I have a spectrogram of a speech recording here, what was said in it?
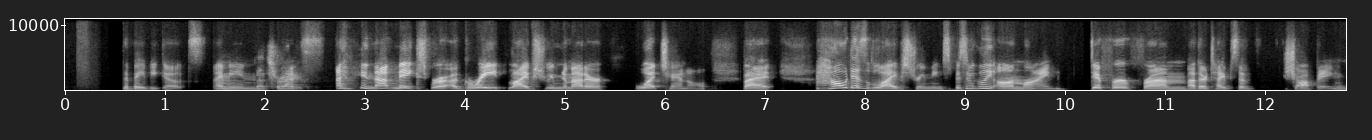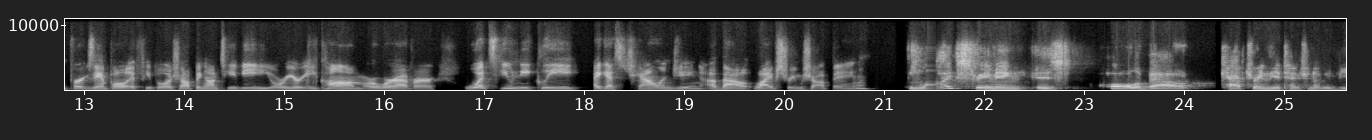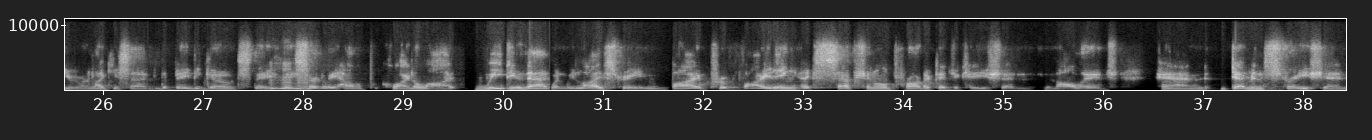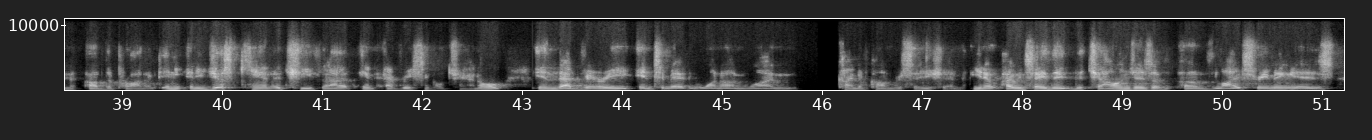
the baby goats. I mean, that's right. That's, I mean, that makes for a great live stream no matter what channel. But how does live streaming, specifically online, differ from other types of shopping. For example, if people are shopping on TV or your e-com or wherever, what's uniquely, I guess, challenging about live stream shopping? Live streaming is all about capturing the attention of the viewer like you said the baby mm-hmm. goats they, they mm-hmm. certainly help quite a lot we do that when we live stream by providing exceptional product education knowledge and demonstration of the product. And, and you just can't achieve that in every single channel in that very intimate one on one kind of conversation. You know, I would say the, the challenges of, of live streaming is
